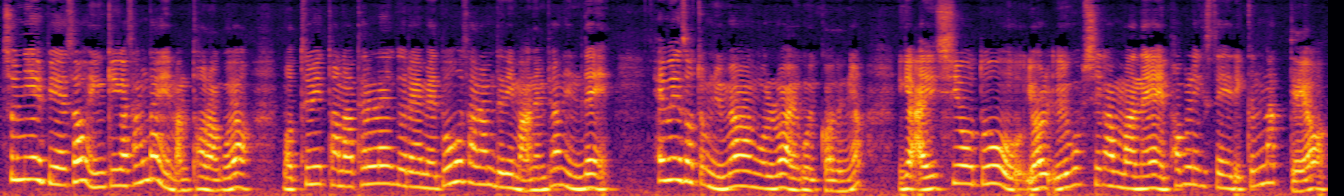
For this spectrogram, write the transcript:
순위에 비해서 인기가 상당히 많더라고요. 뭐 트위터나 텔레그램에도 사람들이 많은 편인데 해외에서 좀 유명한 걸로 알고 있거든요. 이게 ICO도 17시간 만에 public sale이 끝났대요.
